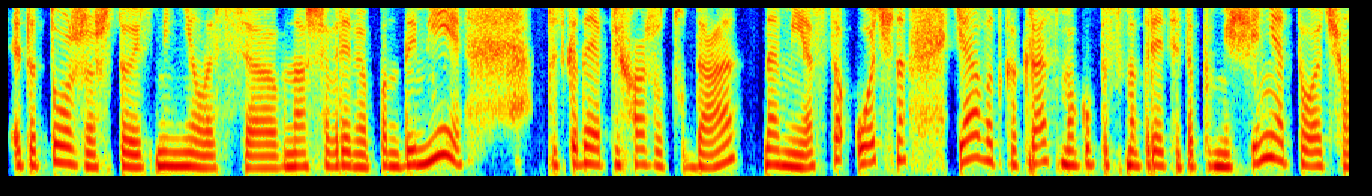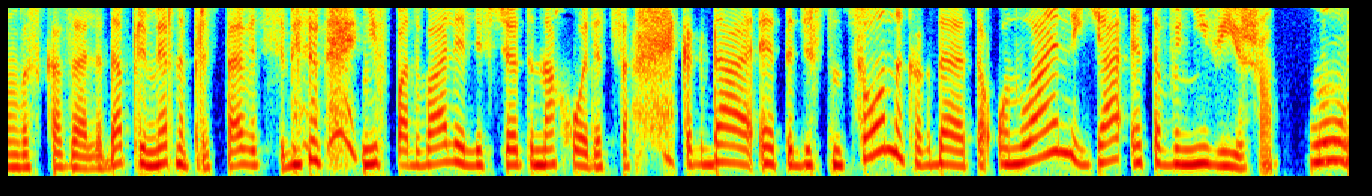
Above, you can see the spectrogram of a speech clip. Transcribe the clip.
Это тоже, что изменилось э, в наше время пандемии. То есть, когда я прихожу туда, на место, очно, я вот как раз могу посмотреть это помещение, то, о чем вы сказали, да, примерно представить себе, не в подвале ли все это находится. Когда это дистанционно, когда это онлайн, я этого не вижу. Ну,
